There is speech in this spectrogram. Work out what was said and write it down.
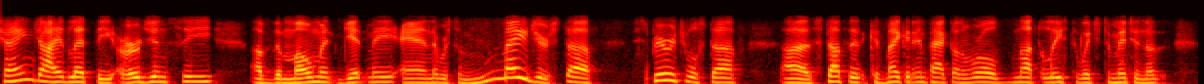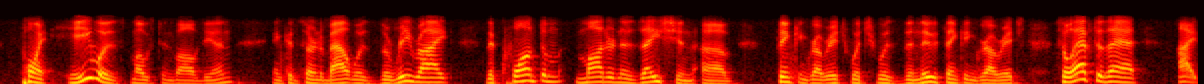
change. I had let the urgency of the moment get me, and there was some major stuff, spiritual stuff, uh, stuff that could make an impact on the world. Not the least of which to mention the point he was most involved in and concerned about was the rewrite, the quantum modernization of Think and Grow Rich, which was the new Think and Grow Rich. So after that, I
